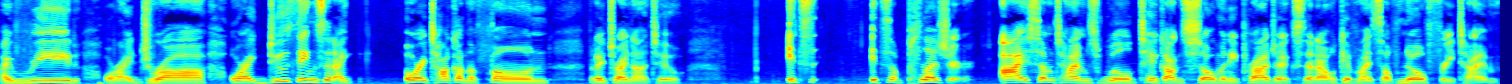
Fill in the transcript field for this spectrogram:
I read or I draw or I do things that I or I talk on the phone, but I try not to. It's it's a pleasure I sometimes will take on so many projects that I'll give myself no free time,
